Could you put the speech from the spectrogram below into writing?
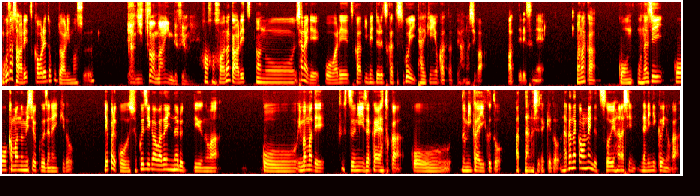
ゴダさんあれ使われたことあります？いや、実はないんですよね。ははは。なんかあれつ、あのー社内で、こう、あれ使っ、イベントで使ってすごい体験良かったって話があってですね。まあなんか、こう、同じ、こう、釜の飯を食うじゃないけど、やっぱりこう、食事が話題になるっていうのは、こう、今まで普通に居酒屋とか、こう、飲み会行くとあった話だけど、なかなかオンラインだとそういう話になりにくいのが、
